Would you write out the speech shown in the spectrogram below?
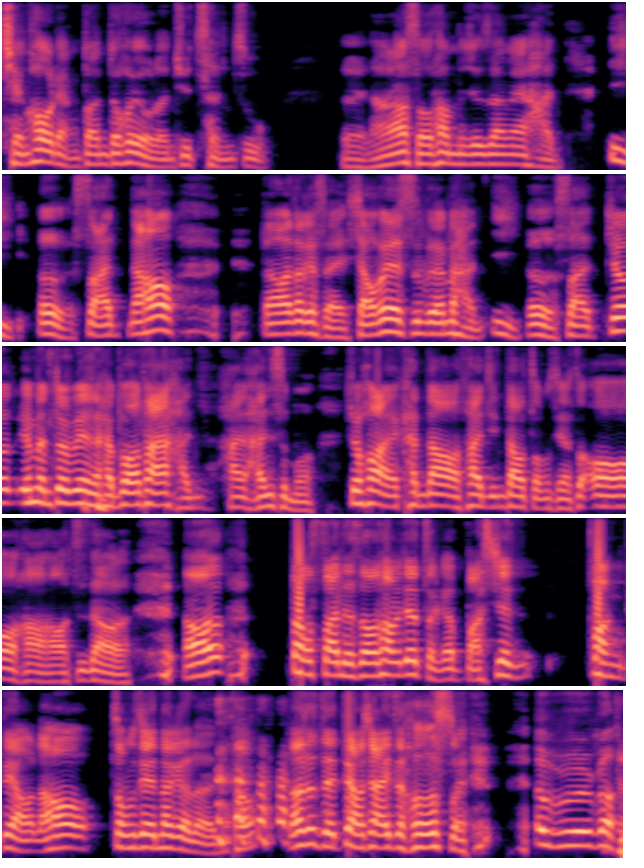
前后两端都会有人去撑住。对，然后那时候他们就在那边喊一二三，然后然后那个谁小飞的师傅在那边喊一二三，就原本对面人还不知道他在喊喊喊什么，就后来看到他已经到中间，说哦，好好知道了，然后。到三的时候，他们就整个把线放掉，然后中间那个人，然后然后就直接掉下来，一直喝水。呃，不不不，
